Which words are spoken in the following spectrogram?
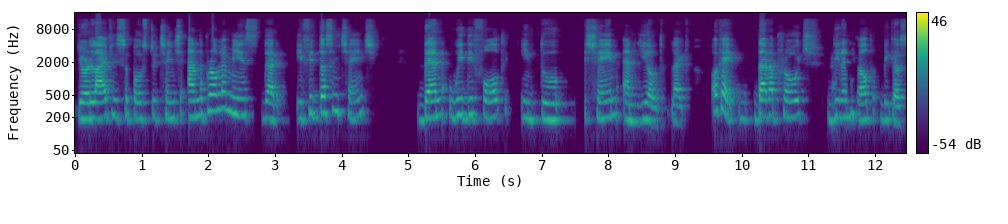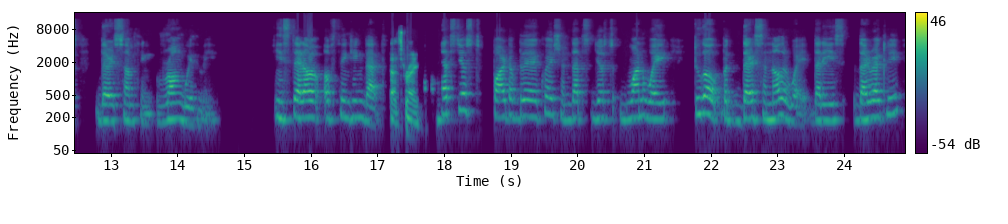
your life is supposed to change. And the problem is that if it doesn't change, then we default into shame and guilt. Like, okay, that approach didn't help because there is something wrong with me. Instead of, of thinking that that's right. That's just part of the equation. That's just one way to go. But there's another way that is directly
